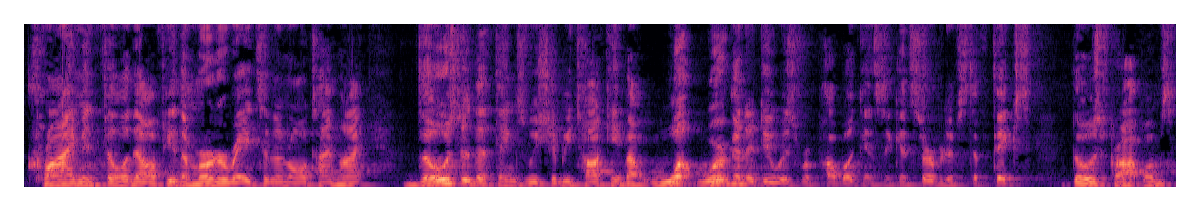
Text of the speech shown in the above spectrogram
crime in Philadelphia, the murder rates at an all time high. Those are the things we should be talking about. What we're going to do as Republicans and conservatives to fix those problems.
